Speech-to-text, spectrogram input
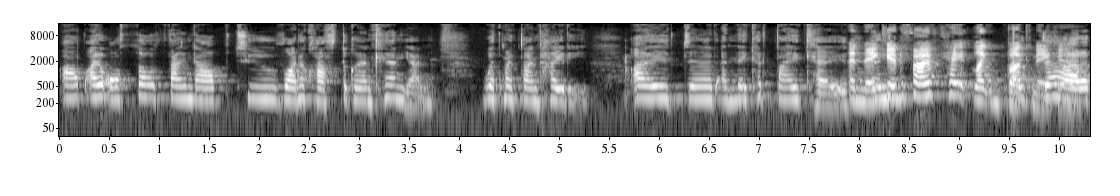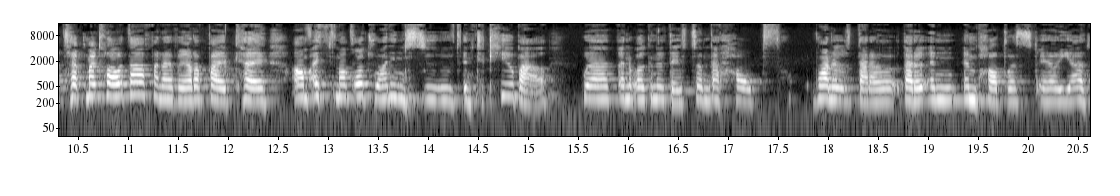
Um, I also signed up to run across the Grand Canyon with my friend Heidi. I did a naked 5K. A naked 5K? Like buck I naked? did. I took my clothes off and I ran a 5K. Um, I smuggled running shoes into Cuba with an organization that helps runners that are that are in impoverished areas.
